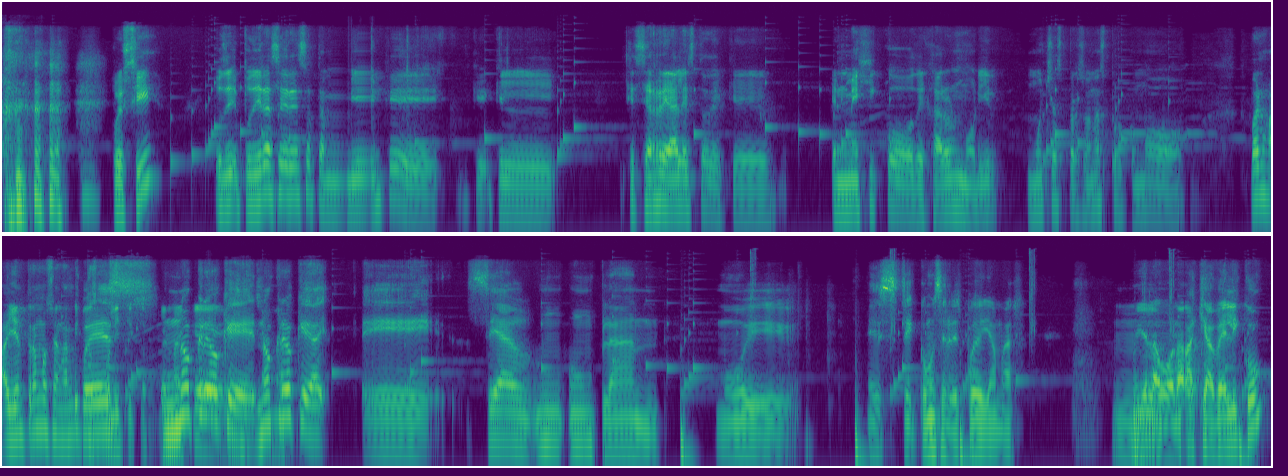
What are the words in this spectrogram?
pues sí, pudiera ser eso también que, que, que, sea real esto de que en México dejaron morir muchas personas por cómo bueno, ahí entramos en ámbitos pues, políticos. No, creo que, no creo que hay, eh, sea un, plan muy, este, ¿cómo se les puede llamar? Muy elaborado. Maquiavélico.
